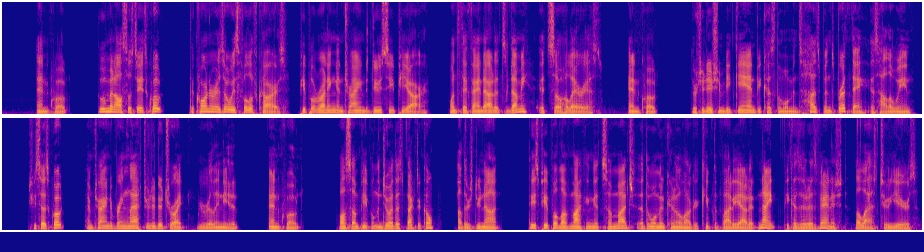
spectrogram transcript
End quote. The woman also states, quote, The corner is always full of cars, people running and trying to do CPR. Once they find out it's a dummy, it's so hilarious. End quote. The tradition began because the woman's husband's birthday is Halloween. She says, quote, I'm trying to bring laughter to Detroit. We really need it. End quote. While some people enjoy the spectacle, others do not. These people love mocking it so much that the woman can no longer keep the body out at night because it has vanished the last two years.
